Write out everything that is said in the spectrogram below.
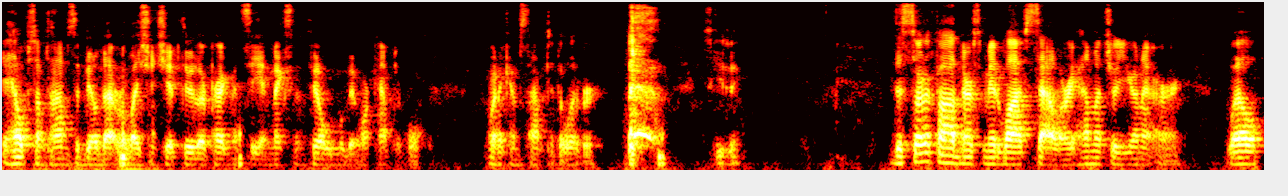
It helps sometimes to build that relationship through their pregnancy and makes them feel a little bit more comfortable when it comes time to deliver. Excuse me. The certified nurse midwife salary, how much are you going to earn? Well,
